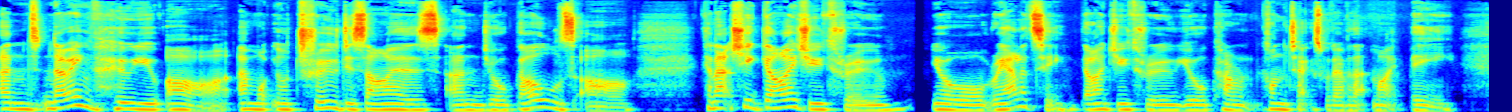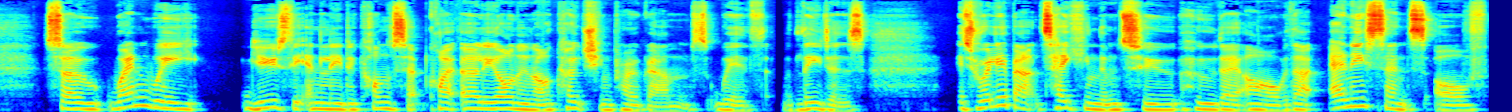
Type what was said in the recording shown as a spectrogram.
And knowing who you are and what your true desires and your goals are can actually guide you through your reality, guide you through your current context, whatever that might be. So when we use the inner leader concept quite early on in our coaching programs with, with leaders, it's really about taking them to who they are without any sense of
